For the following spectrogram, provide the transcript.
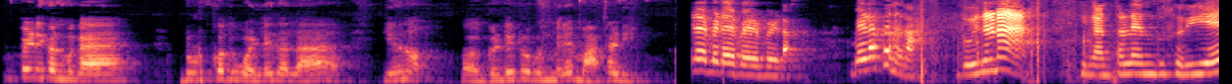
ಹುಡುಕ್ಬೇಡಿ ಕಣ್ಮಗ ದುಡ್ಕೋದು ಒಳ್ಳೇದಲ್ಲ. ಏನೋ ಗಂಡಿಗಳು ಬಂದ್ಮೇಲೆ ಮಾತಾಡಿ. ಬೇಡ. ಬೇಡ ಕಣ ಗೋವಿಂದಣ್ಣ ಈಗ ಅಂತಾಳೆ ಅಂದ್ರು ಸರಿಯೇ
